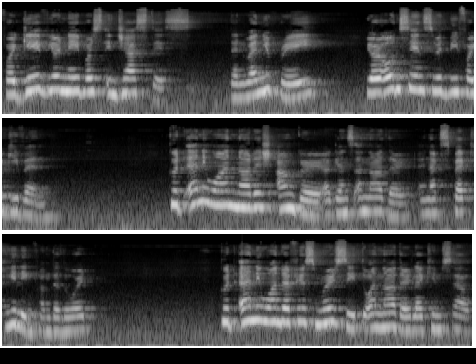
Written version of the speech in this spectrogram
Forgive your neighbor's injustice, then when you pray, your own sins will be forgiven. Could anyone nourish anger against another and expect healing from the Lord? Could anyone refuse mercy to another like himself?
